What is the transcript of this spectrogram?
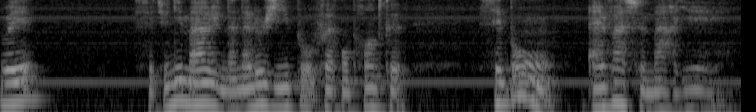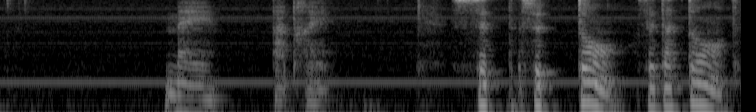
Vous voyez C'est une image, une analogie pour vous faire comprendre que c'est bon, elle va se marier. Mais après, cette, ce temps, cette attente,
